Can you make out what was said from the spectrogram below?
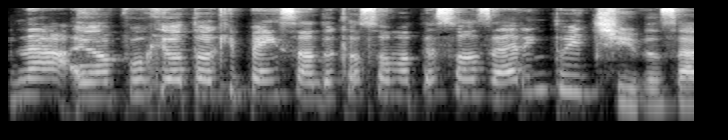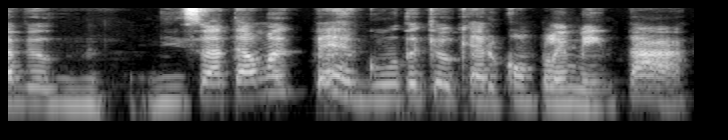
Não, eu, porque eu tô aqui pensando que eu sou uma pessoa zero intuitiva, sabe? Eu, isso é até uma pergunta que eu quero complementar,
